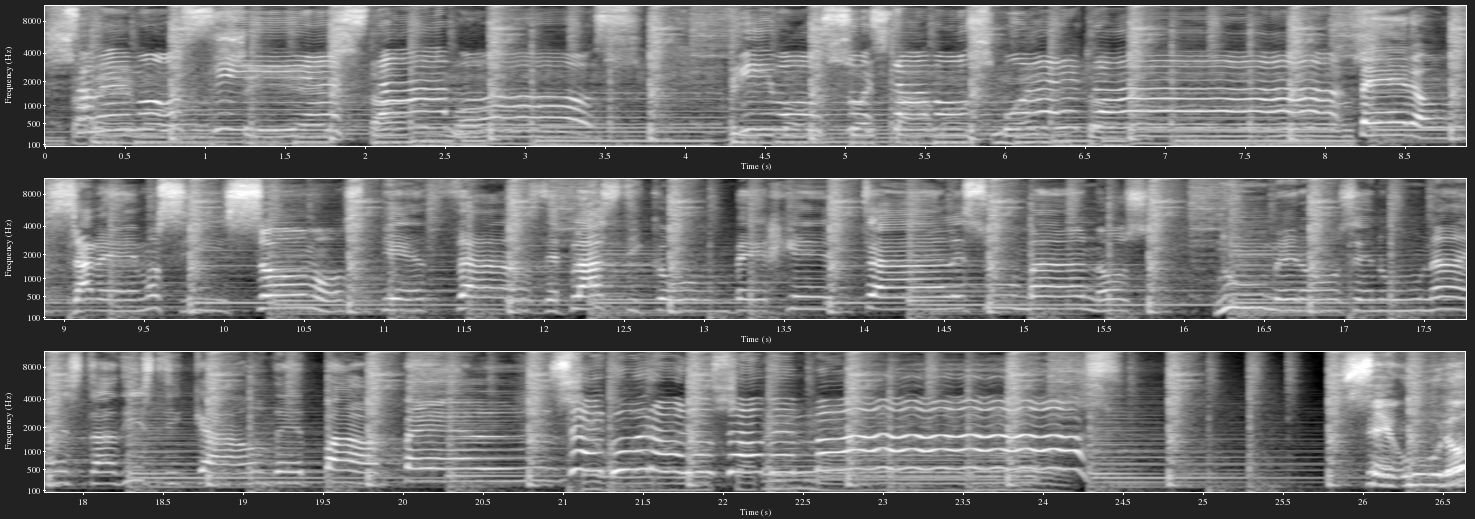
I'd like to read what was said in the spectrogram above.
Sabemos si estamos vivos o estamos muertos. Pero sabemos si somos piezas de plástico, vegetales, humanos, números en una estadística o de papel. Seguro lo sabemos. ¿Seguro?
